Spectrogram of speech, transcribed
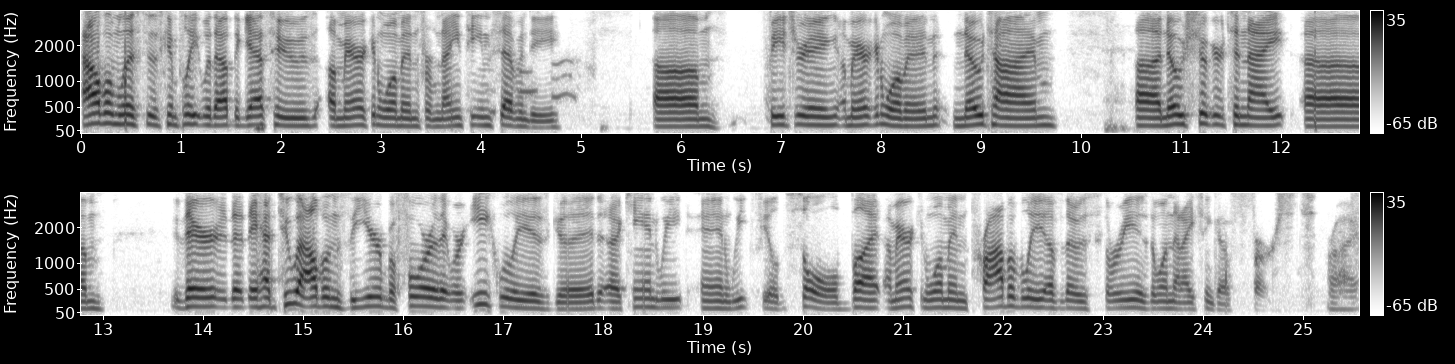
album list is complete without the Guess Who's American Woman from 1970, um, featuring American Woman, No Time, uh, No Sugar Tonight. Um, there, that they had two albums the year before that were equally as good, uh, Canned Wheat and Wheatfield Soul. But American Woman, probably of those three, is the one that I think of first. Right.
